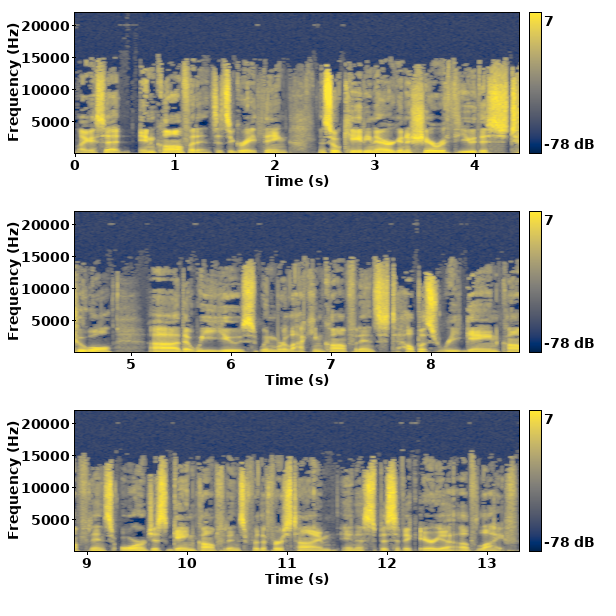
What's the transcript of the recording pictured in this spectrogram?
like I said, in confidence. It's a great thing. And so, Katie and I are going to share with you this tool. Uh, that we use when we're lacking confidence to help us regain confidence or just gain confidence for the first time in a specific area of life.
